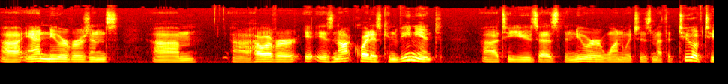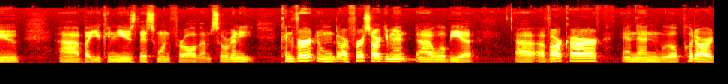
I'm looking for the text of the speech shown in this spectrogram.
uh, and newer versions. Um, uh, however, it is not quite as convenient uh, to use as the newer one, which is method 2 of 2, uh, but you can use this one for all of them. So we're going to convert, and our first argument uh, will be a, uh, varchar, and then we'll put our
